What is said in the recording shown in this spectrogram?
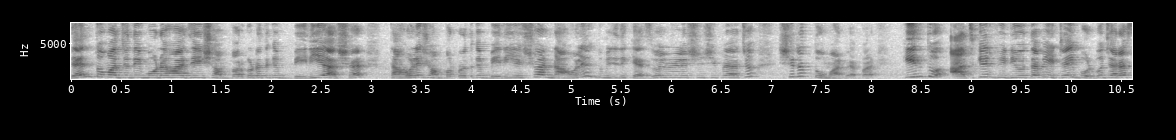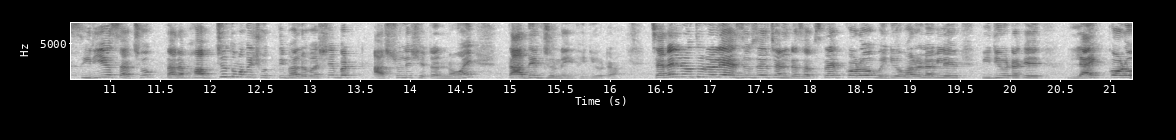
দেন তোমার যদি মনে হয় যে এই সম্পর্কটা থেকে বেরিয়ে আসার, তাহলে সম্পর্কটা থেকে বেরিয়ে এসো। আর না হলে তুমি যদি ক্যাজুয়াল রিলেশনশিপে আছো, সেটা তোমার ব্যাপার। কিন্তু আজকের ভিডিওতে আমি এটাই বলব, যারা সিরিয়াস আছো, তারা ভাবছ তোমাকে সত্যি ভালোবাসে বাট আসলে সেটা নয়, তাদের জন্য এই ভিডিওটা। চ্যানেল নতুন হলে অ্যাজ ইউজুয়াল চ্যানেলটা সাবস্ক্রাইব করো ভিডিও ভালো লাগলে ভিডিওটাকে লাইক করো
